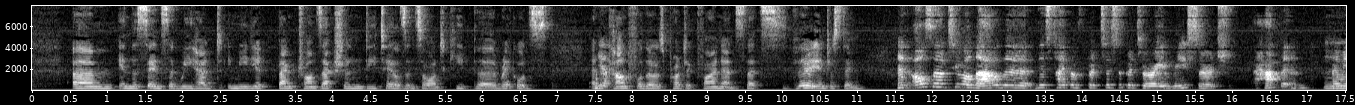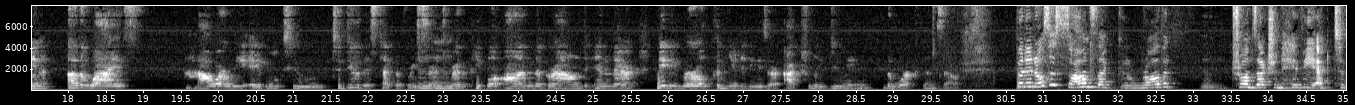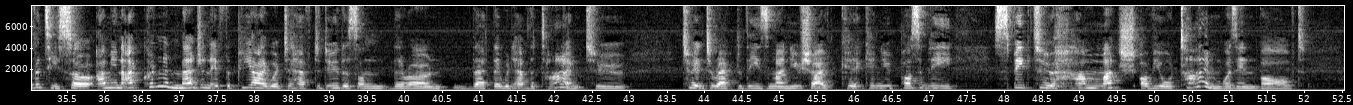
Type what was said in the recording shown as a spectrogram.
um, in the sense that we had immediate bank transaction details and so on to keep the records and yeah. account for those project finance. That's very interesting. And also to allow the this type of participatory research happen. Mm. I mean, otherwise how are we able to to do this type of research mm-hmm. where the people on the ground in their maybe rural communities are actually doing the work themselves but it also sounds like rather transaction heavy activity. So i mean i couldn't imagine if the pi were to have to do this on their own that they would have the time to to interact with these minutiae. C- can you possibly speak to how much of your time was involved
